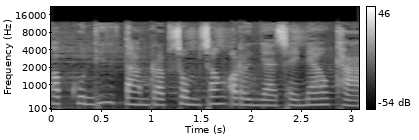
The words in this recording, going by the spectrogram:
ขอบคุณที่ติดตามรับชมช่องอรัญญาชแนลค่ะ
